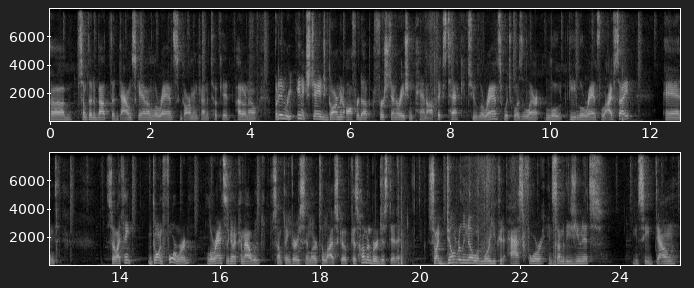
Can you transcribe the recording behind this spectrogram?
Um, something about the downscan on Lowrance, Garmin kind of took it. I don't know. But in, in exchange, Garmin offered up first generation Panoptix tech to Lowrance, which was the Lowrance LiveSight. And so I think going forward, Lowrance is going to come out with something very similar to LiveScope because Humminbird just did it. So I don't really know what more you could ask for in some of these units. You can see down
